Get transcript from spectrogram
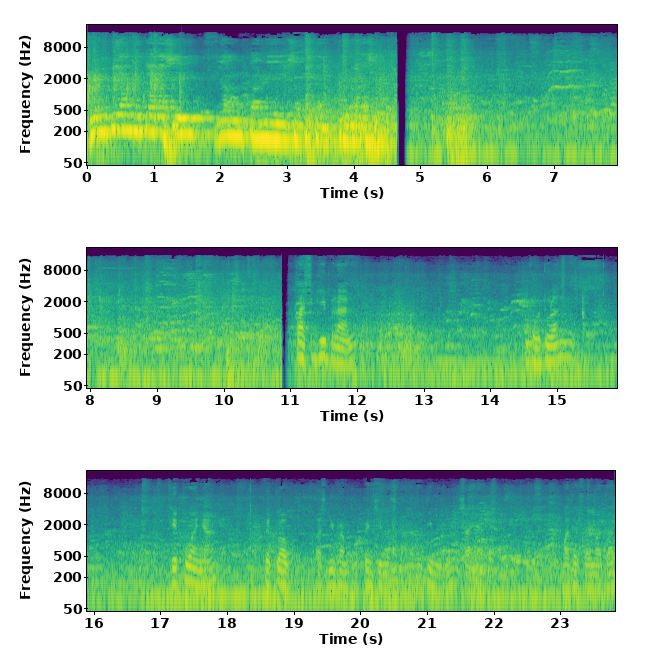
Demikian deklarasi yang kami sampaikan. Terima kasih. Pas Gibran kebetulan ketuanya ketua Pas Gibran Provinsi Nusa Tenggara Timur saya Matius Rahmatan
